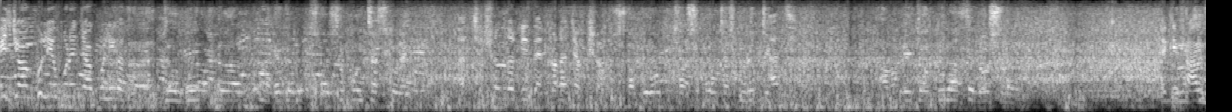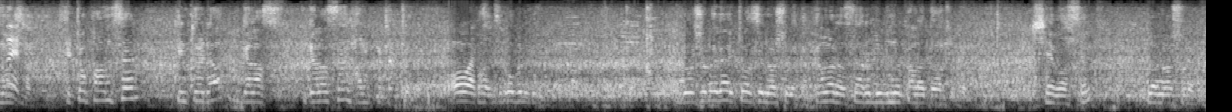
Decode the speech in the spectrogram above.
এই জগগুলি উপরে জগগুলি কত? জগগুলো আপনার রাখা যাবে ছয়শো পঞ্চাশ করে। আচ্ছা সুন্দর ডিজাইন করা জগ সব। সবগুলো ছয়শো পঞ্চাশ করে আচ্ছা। আমার এই জগগুলো আছে নশো টাকা। এটা ফ্রান্সের? এটা ফ্রান্সের কিন্তু এটা গ্লাস গ্লাসের হালকা টাকা ও আচ্ছা। নশো টাকা একটু আছে নশো টাকা। কালার আছে আরও বিভিন্ন কালার দেওয়া যাবে শেপ আছে নশো টাকা।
